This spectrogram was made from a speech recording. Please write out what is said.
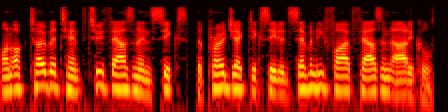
On October 10, 2006, the project exceeded 75,000 articles.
